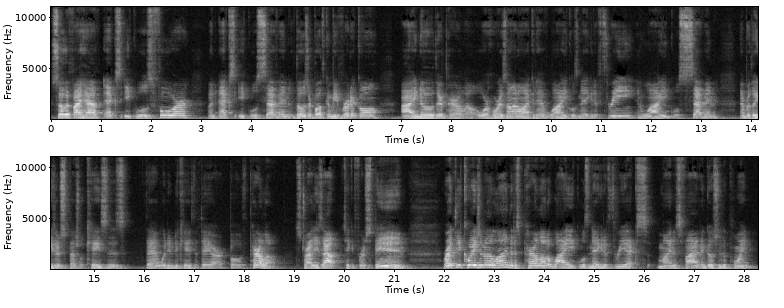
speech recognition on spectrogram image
So if I have x equals 4 and x equals 7. Those are both going to be vertical. I know they're parallel. Or horizontal, I could have y equals negative 3 and y equals 7. Remember, these are special cases. That would indicate that they are both parallel. Let's try these out. Take it for a spin. Write the equation of the line that is parallel to y equals negative 3x minus 5 and goes through the point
